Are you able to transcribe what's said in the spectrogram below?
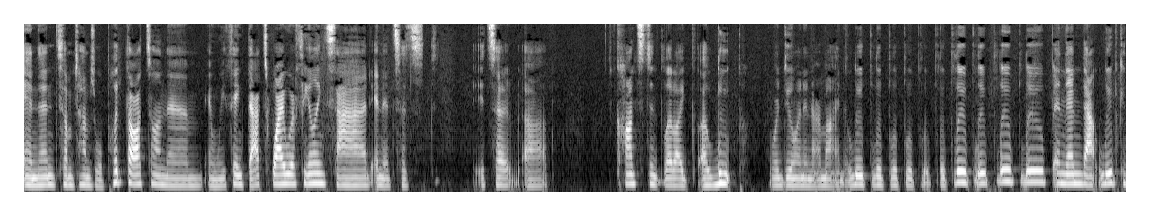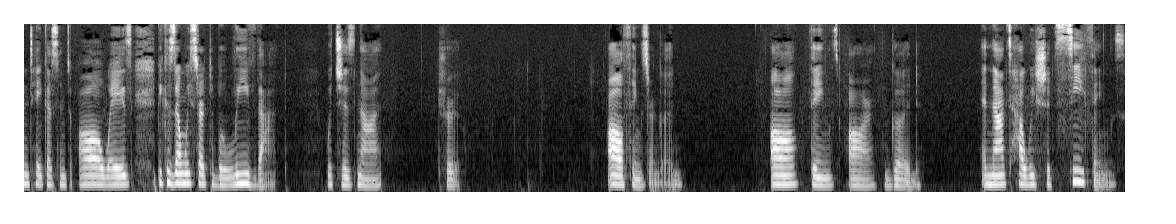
and then sometimes we'll put thoughts on them and we think that's why we're feeling sad and it's a, it's a uh, constant like a loop we're doing in our mind a loop loop loop loop loop loop loop loop loop loop and then that loop can take us into all ways because then we start to believe that which is not true all things are good all things are good and that's how we should see things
